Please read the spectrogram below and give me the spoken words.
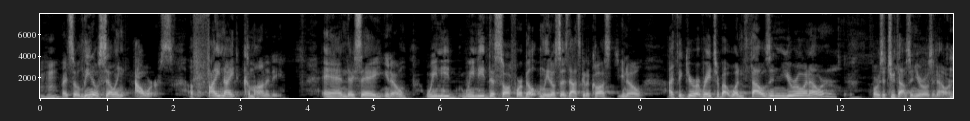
mm-hmm. right? So Lino's selling hours, a finite commodity and they say, you know, we need, we need this software built. And Lino says that's going to cost, you know, I think your rates are about 1,000 euro an hour. Or is it 2,000 euros an hour?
